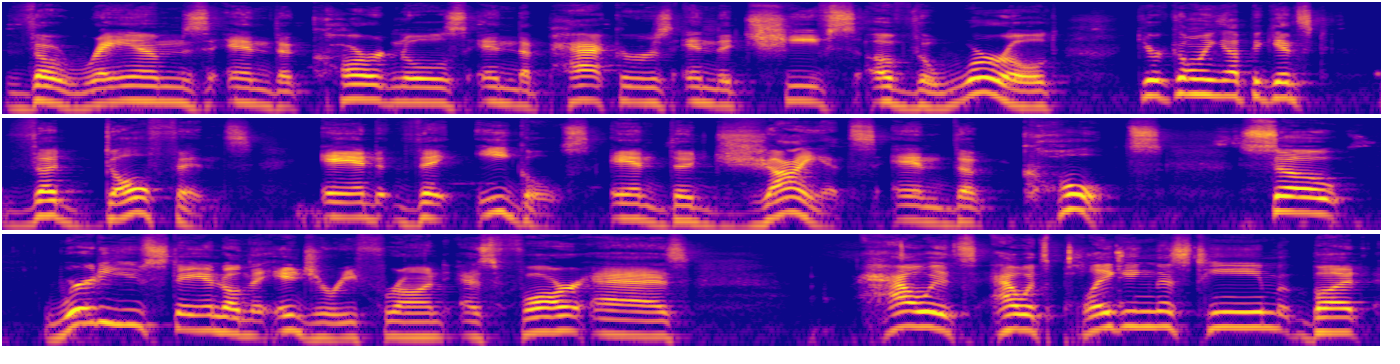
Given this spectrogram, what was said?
the Rams and the Cardinals and the Packers and the Chiefs of the world, you're going up against the Dolphins and the Eagles and the Giants and the Colts. So, where do you stand on the injury front as far as how it's how it's plaguing this team, but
